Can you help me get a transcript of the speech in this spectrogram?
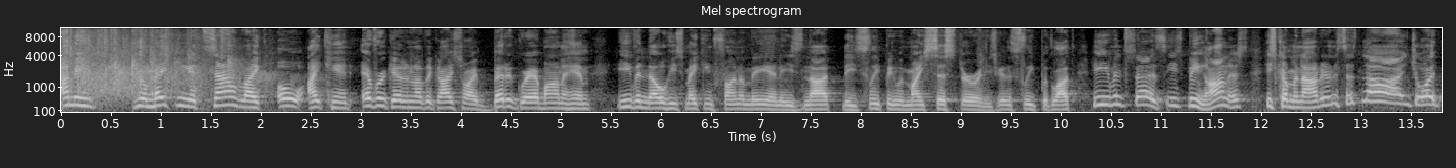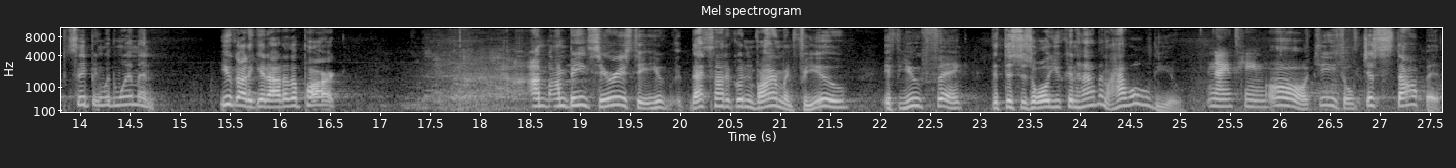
I mean, you're making it sound like, oh, I can't ever get another guy, so I better grab onto him, even though he's making fun of me and he's not, he's sleeping with my sister and he's going to sleep with lots. He even says, he's being honest. He's coming out here and he says, no, I enjoy sleeping with women. You got to get out of the park. I'm, I'm being serious to you. That's not a good environment for you if you think that this is all you can have. in life. How old are you? 19. Oh, geez, well, just stop it.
